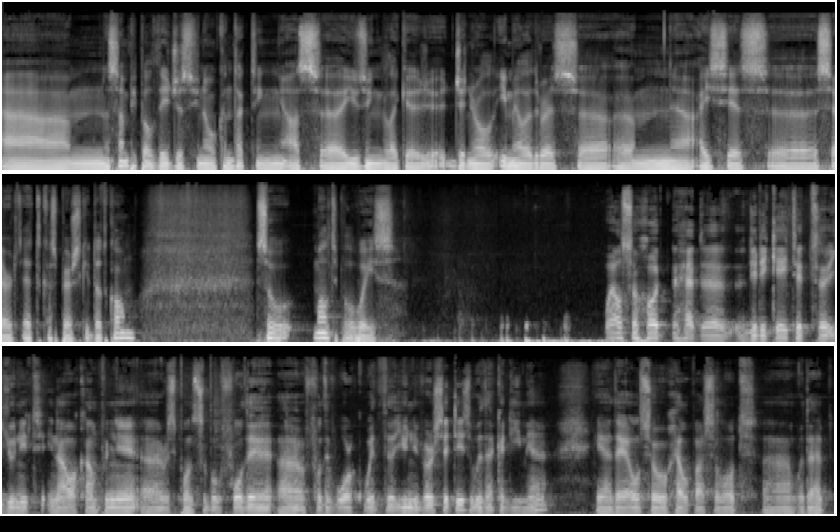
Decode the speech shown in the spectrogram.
Um, some people they just you know contacting us uh, using like a general email address uh, um, uh, ics uh, cert at kaspersky.com. So multiple ways. We also had a dedicated uh, unit in our company uh, responsible for the uh, for the work with the universities, with academia. Yeah, they also help us a lot uh, with that.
